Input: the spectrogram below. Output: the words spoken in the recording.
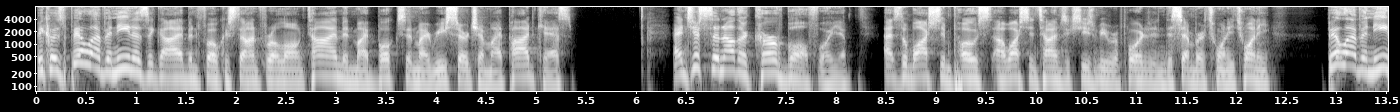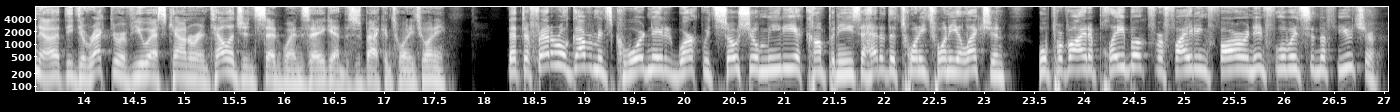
Because Bill Evanina is a guy I've been focused on for a long time in my books and my research and my podcasts. And just another curveball for you, as the Washington Post, uh, Washington Times, excuse me, reported in December of 2020. Bill Evanina, the director of U.S. counterintelligence, said Wednesday, again, this is back in 2020, that the federal government's coordinated work with social media companies ahead of the 2020 election will provide a playbook for fighting foreign influence in the future.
